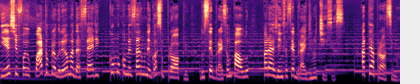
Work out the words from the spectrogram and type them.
e este foi o quarto programa da série Como Começar um Negócio Próprio, do Sebrae São Paulo, para a agência Sebrae de Notícias. Até a próxima!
